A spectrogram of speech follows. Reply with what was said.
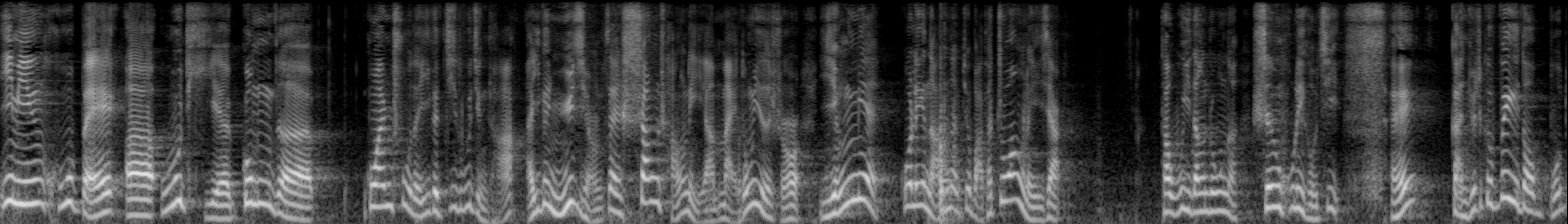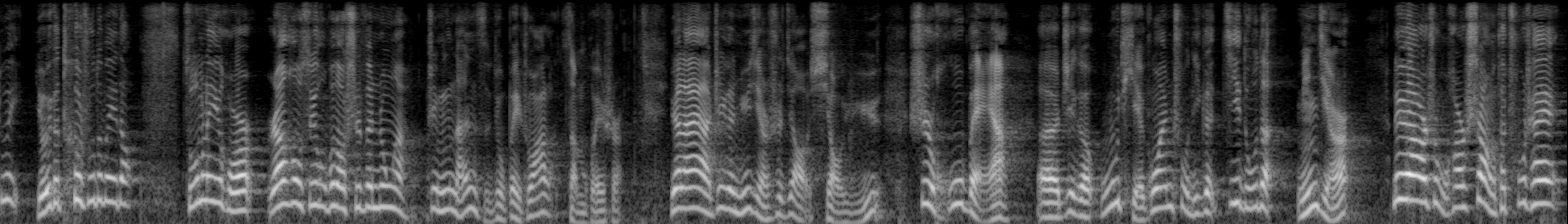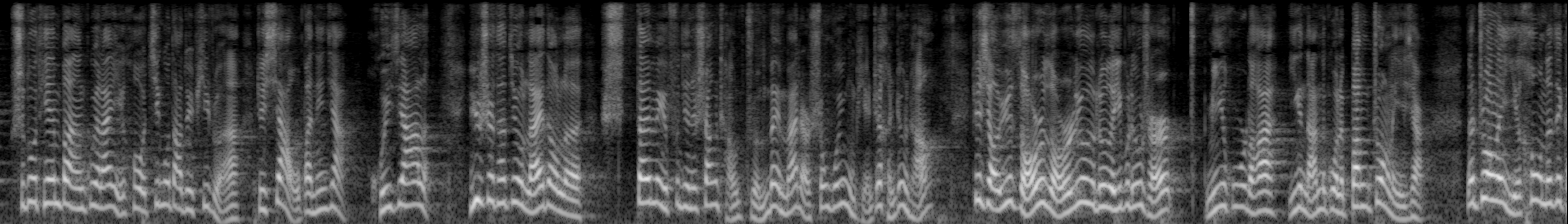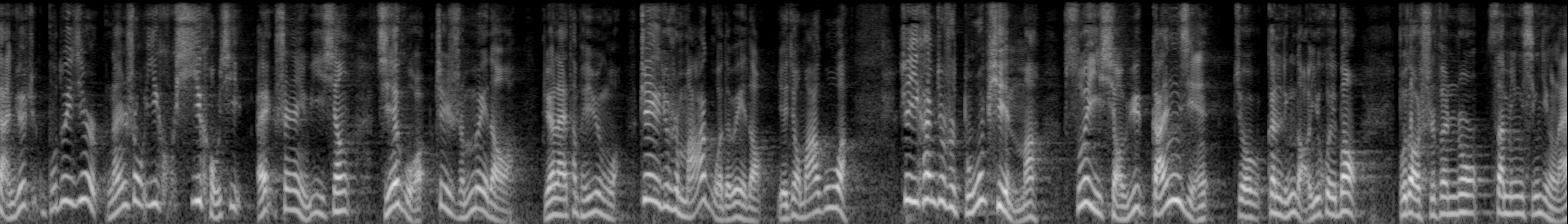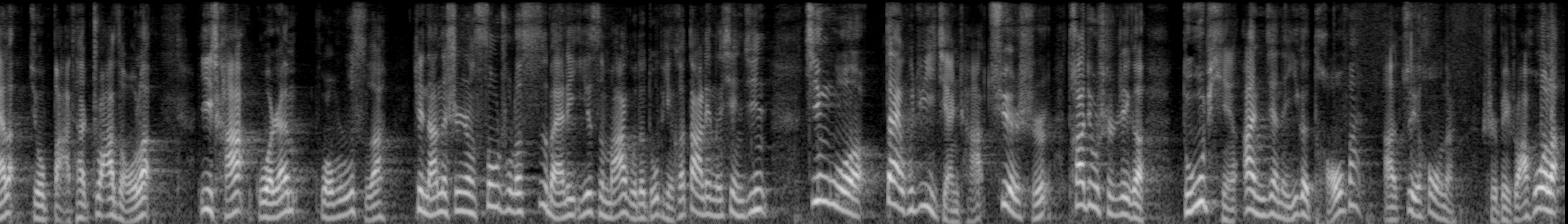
一名湖北呃吴铁公的公安处的一个缉毒警察啊，一个女警在商场里啊买东西的时候，迎面过来一个男的，就把他撞了一下。他无意当中呢，深呼了一口气，哎，感觉这个味道不对，有一个特殊的味道。琢磨了一会儿，然后随后不到十分钟啊，这名男子就被抓了。怎么回事？原来啊，这个女警是叫小鱼，是湖北啊，呃，这个吴铁公安处的一个缉毒的民警。六月二十五号上午，他出差十多天办案归来以后，经过大队批准啊，这下午半天假回家了。于是他就来到了单位附近的商场，准备买点生活用品，这很正常。这小鱼走着走着，溜达溜达，一不留神儿，迷糊的哈，一个男的过来帮撞了一下。那撞了以后呢，他感觉不对劲儿，难受，一吸一口气，哎，身上有异香。结果这是什么味道啊？原来他培训过，这个就是麻果的味道，也叫麻菇啊。这一看就是毒品嘛，所以小鱼赶紧。就跟领导一汇报，不到十分钟，三名刑警来了，就把他抓走了。一查，果然果不如此啊！这男的身上搜出了四百粒疑似麻果的毒品和大量的现金。经过带回去一检查，确实他就是这个毒品案件的一个逃犯啊！最后呢，是被抓获了。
